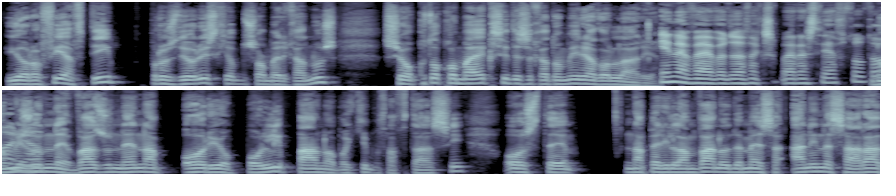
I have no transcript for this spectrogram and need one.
Η οροφή αυτή προσδιορίστηκε από τους Αμερικανούς σε 8,6 δισεκατομμύρια δολάρια. Είναι βέβαιο ότι δεν θα ξεπεραστεί αυτό το Νομίζω, όριο; Νομίζω ναι, βάζουν ένα όριο πολύ πάνω από εκεί που θα φτάσει, ώστε να περιλαμβάνονται μέσα, αν είναι 40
